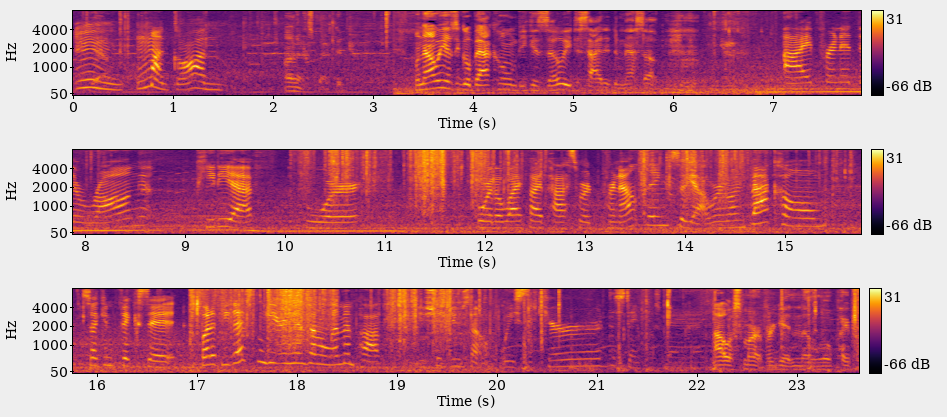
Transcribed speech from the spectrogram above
Mmm. Oh my god. Unexpected. Well now we have to go back home because Zoe decided to mess up. I printed the wrong PDF for for the Wi-Fi password printout thing. So yeah, we're going back home so I can fix it. But if you guys can get your hands on a lemon pop, you should do so. We secured the Staples bag. I was smart for getting the little paper.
